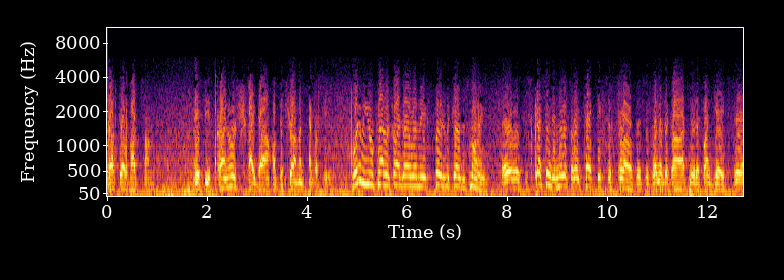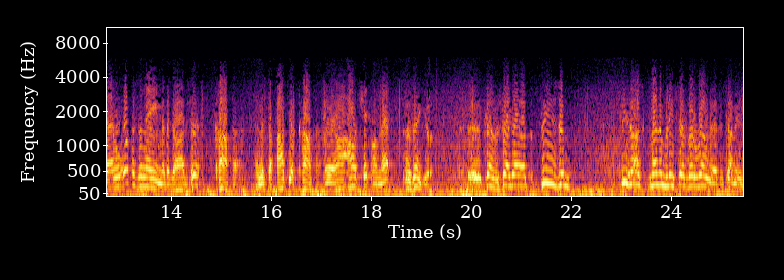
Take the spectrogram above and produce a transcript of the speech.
Dr. Watson, this is Colonel Schweiger of the German embassy. Where were you, Colonel Schweiger, when the explosion occurred this morning? I was discussing the military tactics of Clausewitz with one of the guards near the front gate. Yeah, what was the name of the guard, sir? Carter. Uh, Mr. Arthur Carter. Yeah, I'll, I'll check on that. Uh, thank you. Uh, Colonel Schweiger, uh, please, um, please ask Madame Lisa Verona to come in.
